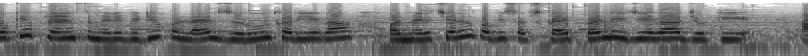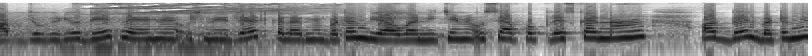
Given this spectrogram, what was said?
ओके फ्रेंड्स तो मेरे वीडियो को लाइक ज़रूर करिएगा और मेरे चैनल को भी सब्सक्राइब कर लीजिएगा, जो कि आप जो वीडियो देख रहे हैं, उसमें रेड कलर में बटन दिया हुआ है, नीचे में उसे आपको प्रेस करना है और बेल बटन भी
